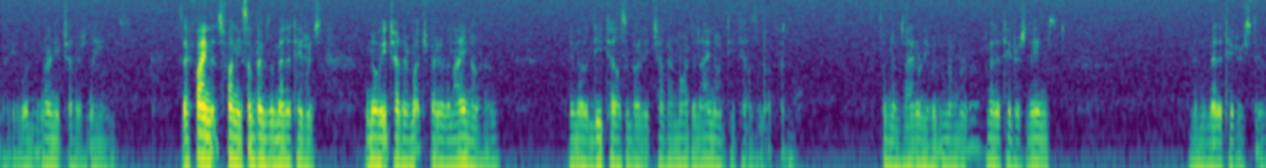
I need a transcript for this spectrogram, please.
but you wouldn't learn each other's names. Because I find it's funny, sometimes the meditators know each other much better than I know them. They know details about each other more than I know details about them. Sometimes I don't even remember meditators' names, and then the meditators do.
